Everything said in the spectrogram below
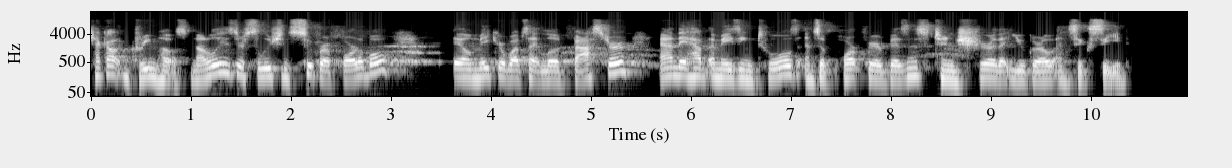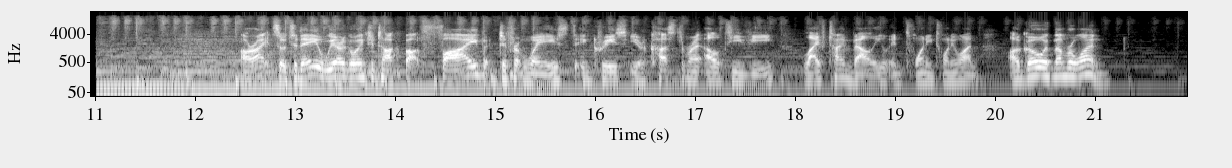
check out DreamHost. Not only is their solution super affordable, it'll make your website load faster, and they have amazing tools and support for your business to ensure that you grow and succeed. All right, so today we are going to talk about five different ways to increase your customer LTV, lifetime value in 2021. I'll go with number one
